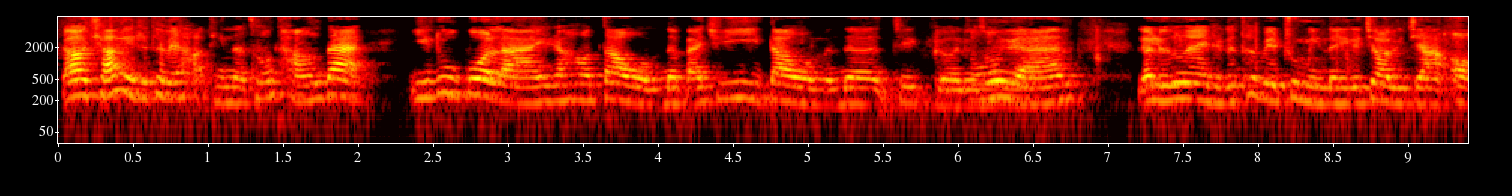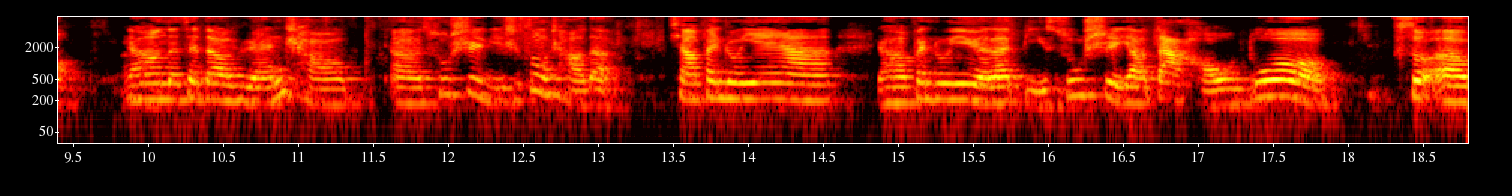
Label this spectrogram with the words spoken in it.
然后桥也是特别好听的，从唐代一路过来，然后到我们的白居易，到我们的这个柳宗元，然后柳宗元也是个特别著名的一个教育家哦。然后呢，再到元朝，呃，苏轼也是宋朝的，像范仲淹呀、然后范仲淹原来比苏轼要大好多哦。宋呃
